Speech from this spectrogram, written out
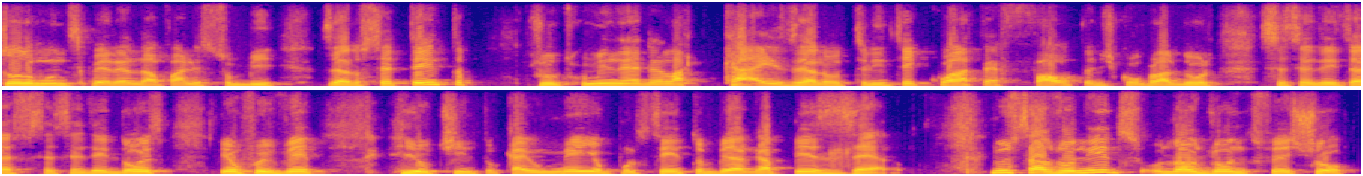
Todo mundo esperando a Vale subir 0,70 junto com o minério, ela cai 0,34, é falta de comprador 63, 62. Eu fui ver, Rio Tinto caiu meio por cento, BHP zero. Nos Estados Unidos, o Dow Jones fechou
